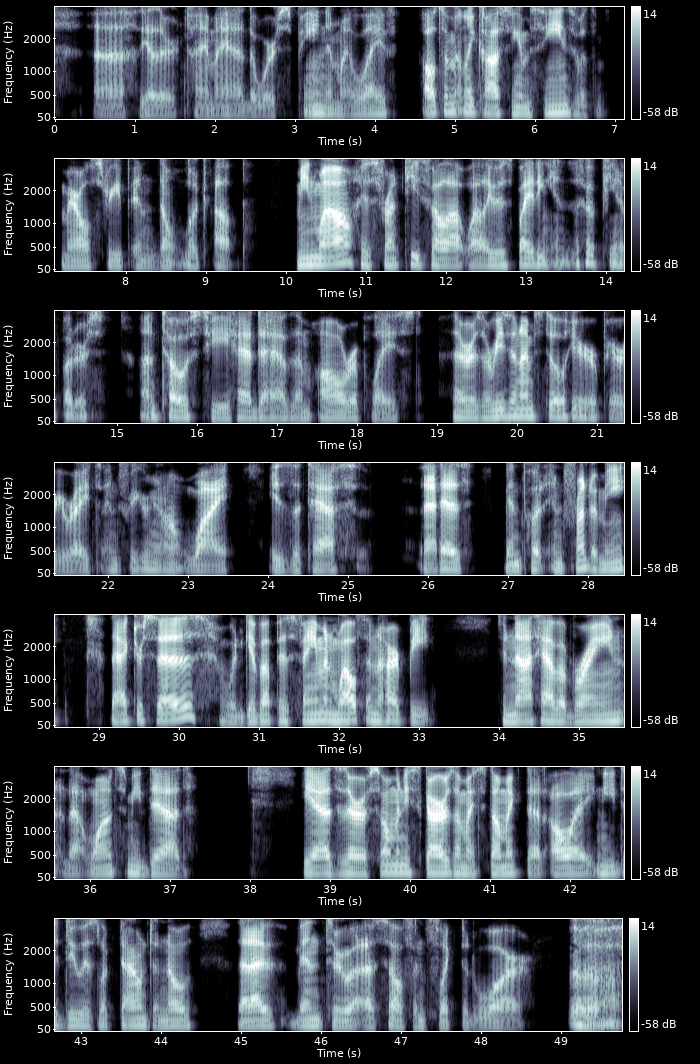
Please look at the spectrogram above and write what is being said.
uh, the other time I had the worst pain in my life, ultimately costing him scenes with Meryl Streep and Don't Look Up. Meanwhile, his front teeth fell out while he was biting into peanut butters. On toast, he had to have them all replaced. There is a reason I'm still here, Perry writes, and figuring out why is the task that has been put in front of me the actor says would give up his fame and wealth in a heartbeat to not have a brain that wants me dead. He adds, There are so many scars on my stomach that all I need to do is look down to know that I've been through a self inflicted war. Ugh,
